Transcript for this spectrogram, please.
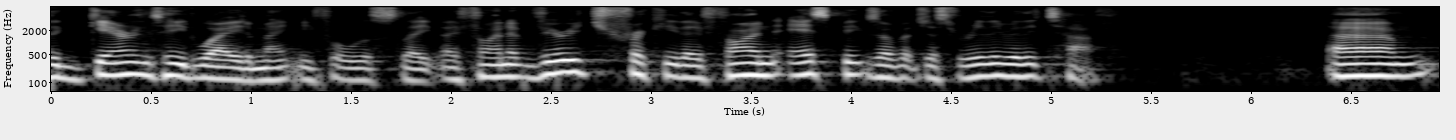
a guaranteed way to make me fall asleep. They find it very tricky. They find aspects of it just really, really tough. Um,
